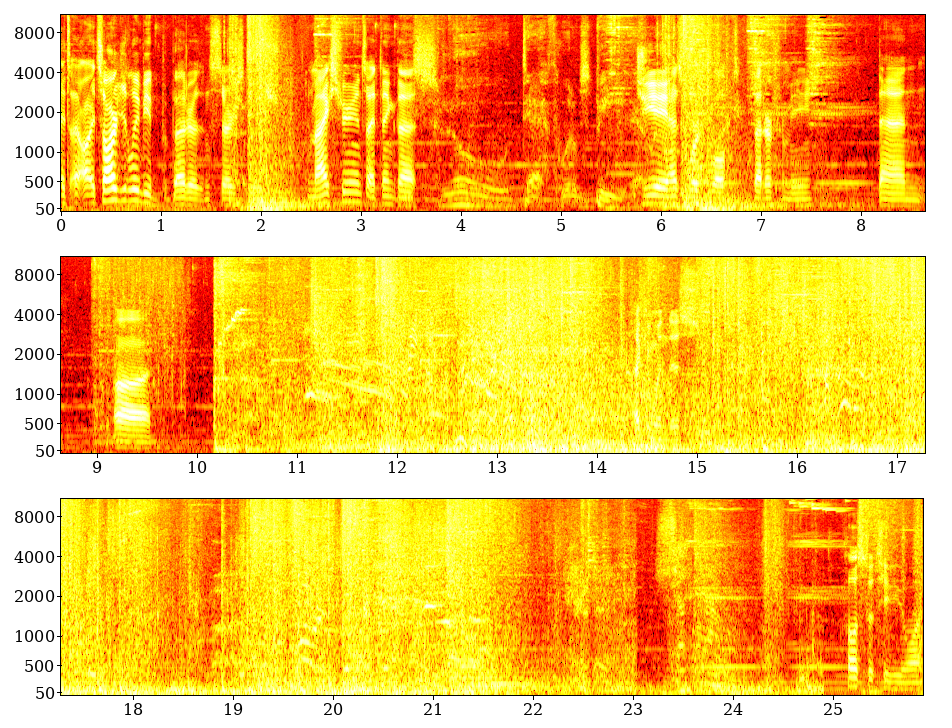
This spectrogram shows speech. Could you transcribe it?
it's uh, it's arguably be better than Sterak's Gage. In my experience, I think that Slow death will be. GA has worked well better for me than uh I can win this. Close to TV1.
